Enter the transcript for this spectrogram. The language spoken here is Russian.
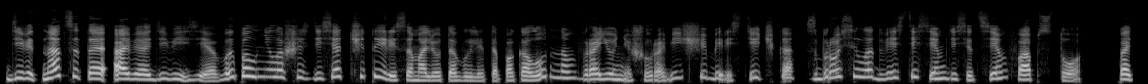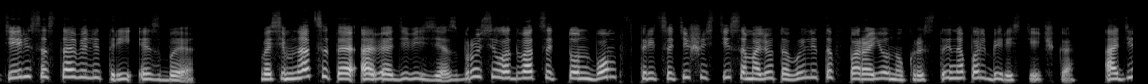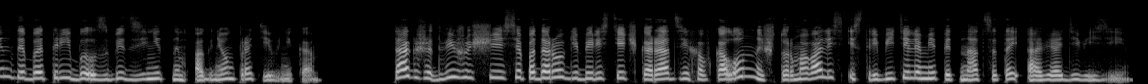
19-я авиадивизия выполнила 64 самолета вылета по колоннам в районе Щуровице, Берестечко, сбросила 277 ФАБ-100. Потери составили 3 СБ. 18-я авиадивизия сбросила 20 тонн бомб в 36 самолета вылетов по району Крыстынополь, Берестечко. Один ДБ-3 был сбит зенитным огнем противника. Также движущиеся по дороге Берестечко-Радзихов колонны штурмовались истребителями 15-й авиадивизии.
